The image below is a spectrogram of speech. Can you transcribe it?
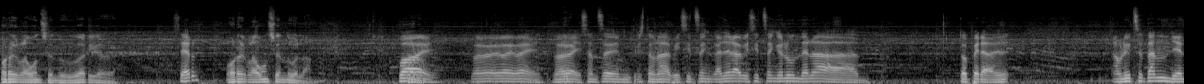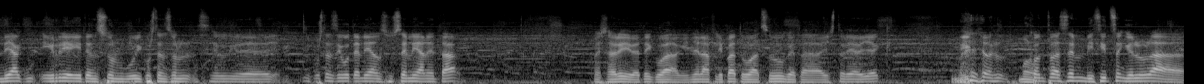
Horrek laguntzen du, dudari gabe. Zer? Horrek laguntzen duela. Bai, bai, bai, bai, bai, bai, bai, izan zen kristona, bizitzen, gainera bizitzen genuen dena topera. eh. Haunitzetan jendeak irri egiten zuen, gu ikusten zuen, eh, ikusten zigutenean zuzenean eta Pues hori, betikoa, ginela flipatu batzuk eta historia horiek. Baina bueno. kontua zen bizitzen genula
